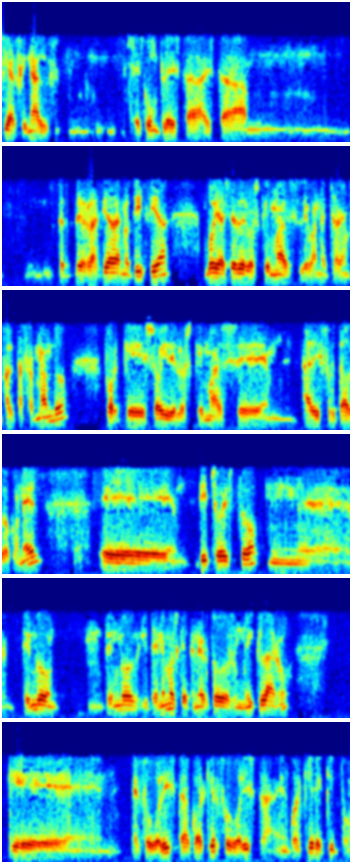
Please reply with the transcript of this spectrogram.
si al final se cumple esta, esta mm, desgraciada noticia, voy a ser de los que más le van a echar en falta a Fernando, porque soy de los que más eh, ha disfrutado con él. Eh, dicho esto, mm, eh, tengo, tengo y tenemos que tener todos muy claro que, el futbolista, cualquier futbolista, en cualquier equipo,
